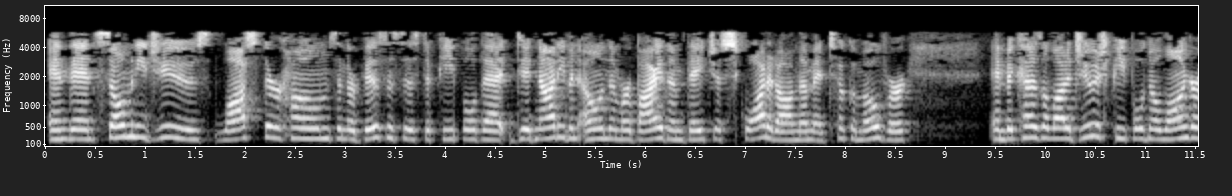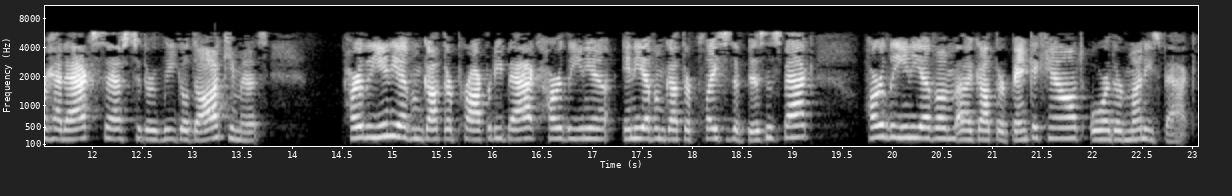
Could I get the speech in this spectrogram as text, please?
And then so many Jews lost their homes and their businesses to people that did not even own them or buy them. They just squatted on them and took them over and because a lot of Jewish people no longer had access to their legal documents, hardly any of them got their property back, hardly any, any of them got their places of business back, hardly any of them uh, got their bank account or their monies back.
